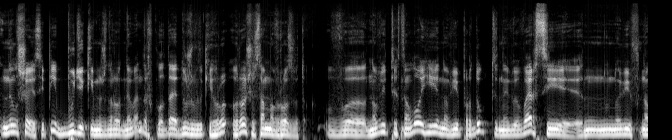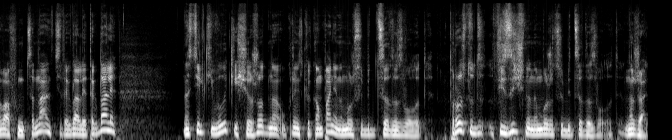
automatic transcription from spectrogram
не лише SAP, будь-який міжнародний вендор вкладає дуже великі гроші саме в розвиток, в нові технології, нові продукти, нові версії, нові, нова функціональність і так далі. І так далі настільки великі, що жодна українська компанія не може собі це дозволити. Просто фізично не може собі це дозволити. На жаль.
